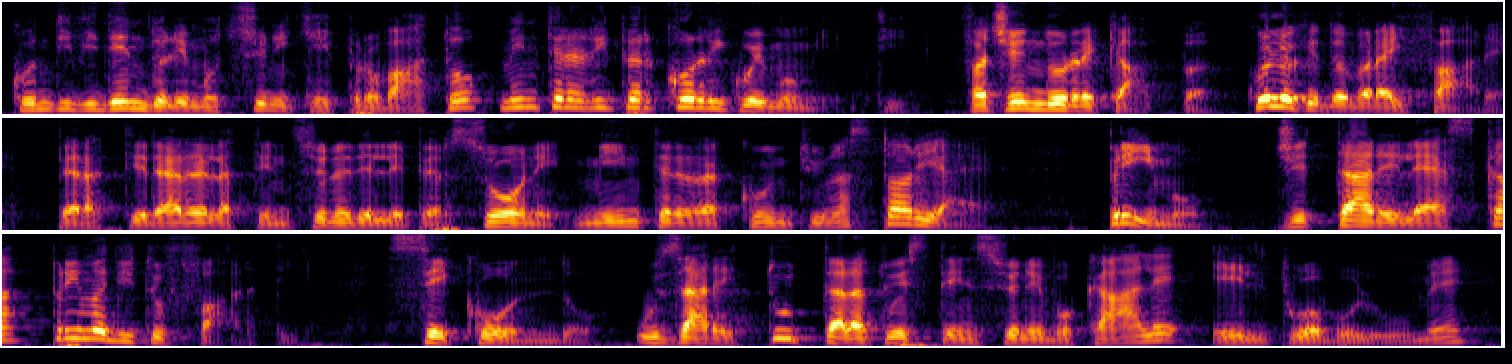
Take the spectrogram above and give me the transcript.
condividendo le emozioni che hai provato mentre ripercorri quei momenti. Facendo un recap, quello che dovrai fare per attirare l'attenzione delle persone mentre racconti una storia è primo, gettare l'esca prima di tuffarti. Secondo, usare tutta la tua estensione vocale e il tuo volume.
